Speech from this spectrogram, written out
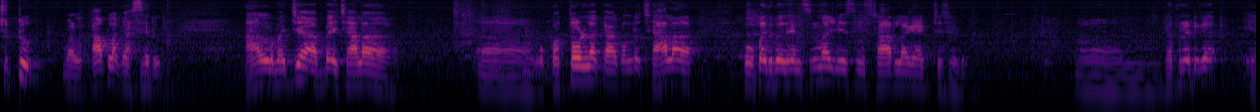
చుట్టూ వాళ్ళు కాపలా కాశారు. వాళ్ళ మధ్య అబ్బాయి చాలా ఆ, ఒక కొత్త వాళ్ళ కాకుండా చాలా ఒక పది పదిహేను సినిమాలు చేసిన స్టార్ లాగా యాక్ట్ చేశాడు. డెఫినెట్గా ఈ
